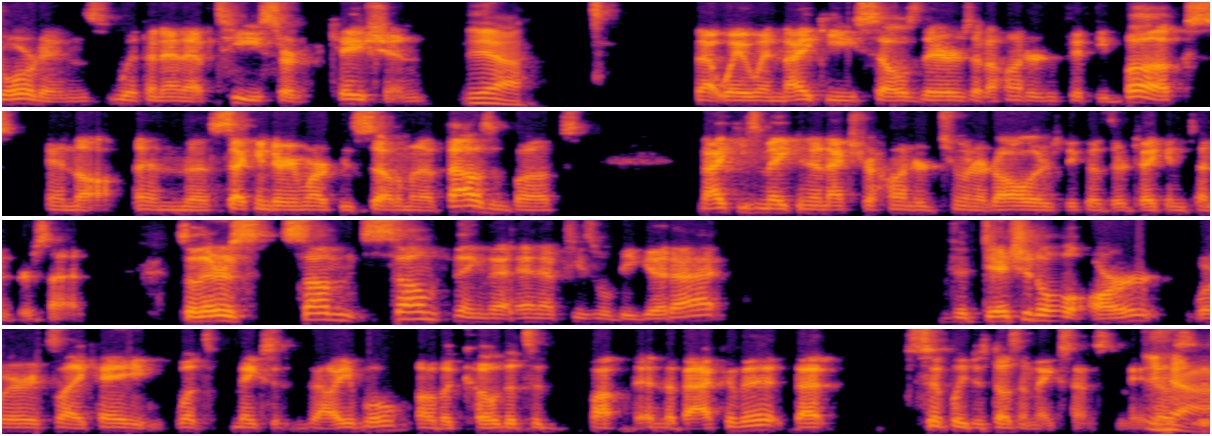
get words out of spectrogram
Jordans with an NFT certification. Yeah. That way, when Nike sells theirs at 150 bucks and the and the secondary market them at a thousand bucks, Nike's making an extra hundred, two hundred dollars because they're taking 10 percent. So there's some something that NFTs will be good at. The digital art, where it's like, hey, what makes it valuable? Oh, the code that's in the back of it. That simply just doesn't make sense to me. It yeah.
